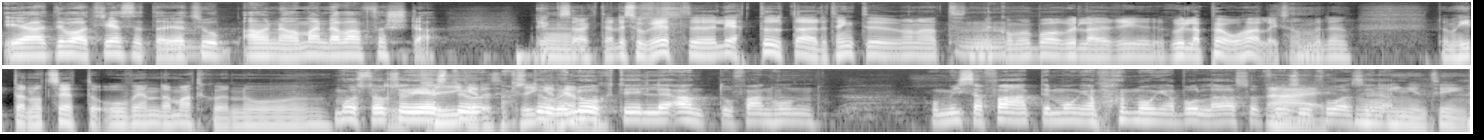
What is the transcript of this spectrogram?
ja, det var tre setare. Jag tror Anna och Amanda vann första. Exakt, ja, det såg rätt eh, lätt ut där. Det tänkte man att Mm. det kommer bara rulla, rulla på här liksom. Men den, de hittade något sätt att vända matchen och Måste också och ge krigade stor, stor eloge till Anto. Fan hon, hon missar fan inte många, många bollar alltså från sin forward ingenting.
